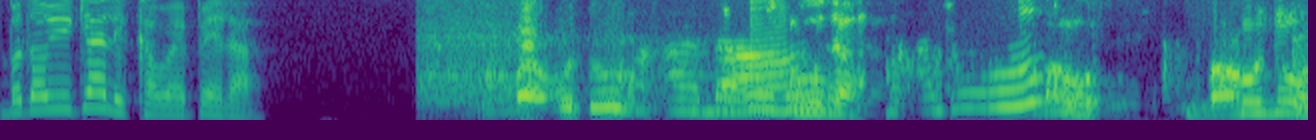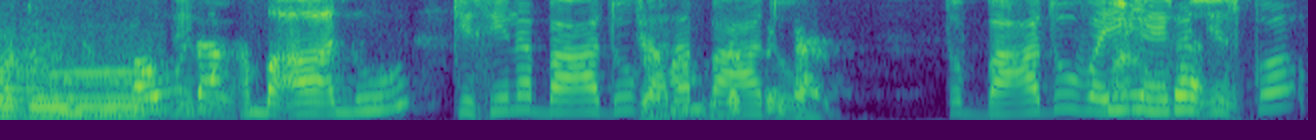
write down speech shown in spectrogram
बताओ ये क्या लिखा हुआ है पहला? बहुदू। बहुदू। किसी ने बहादू कहा था मुजफ्फर तो बादू वही कहेगा जिसको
